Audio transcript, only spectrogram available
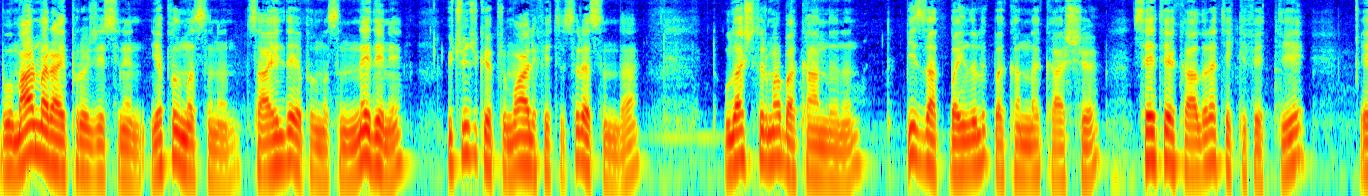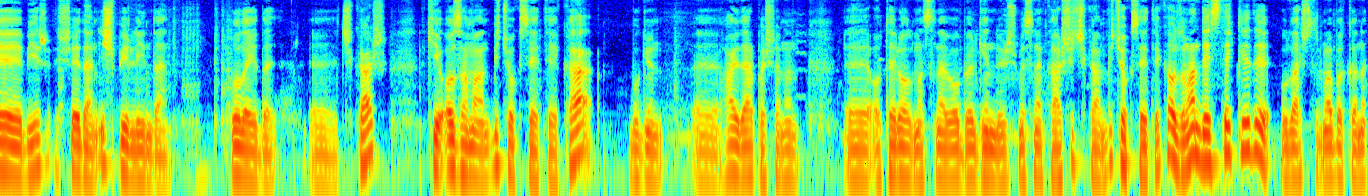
bu Marmaray projesinin yapılmasının, sahilde yapılmasının nedeni 3. köprü muhalefeti sırasında Ulaştırma Bakanlığı'nın bizzat Bayındırlık Bakanı'na karşı STK'lara teklif ettiği e, bir şeyden, işbirliğinden dolayı da e, çıkar. Ki o zaman birçok STK bugün e, Haydarpaşa'nın e, otel olmasına ve o bölgenin dönüşmesine karşı çıkan birçok STK o zaman destekledi Ulaştırma Bakanı.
